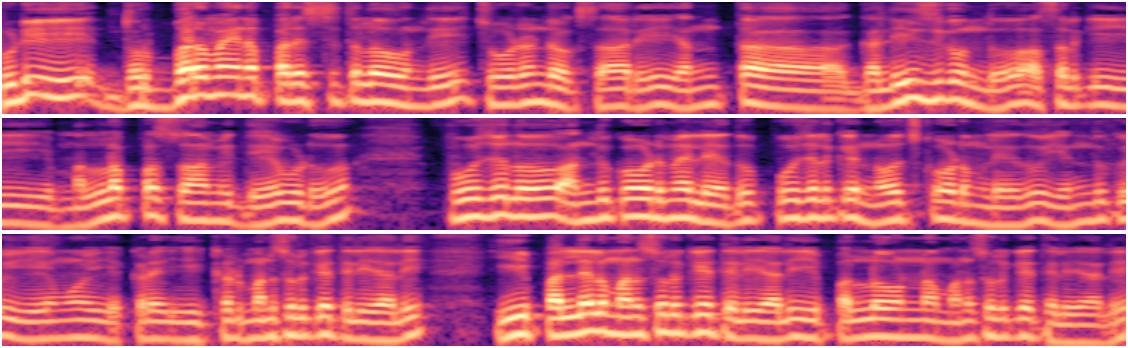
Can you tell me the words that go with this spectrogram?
గుడి దుర్భరమైన పరిస్థితిలో ఉంది. చూడండి ఒకసారి ఎంత గలీజ్గా ఉందో. అసలుకి ఈ మల్లప్ప స్వామి దేవుడు పూజలు అందుకోవడమే లేదు పూజలకే నోచుకోవడం లేదు. ఎందుకు ఏమో ఇక్కడ ఇక్కడ మనుషులకే తెలియాలి ఈ పల్లెల మనుషులకే తెలియాలి ఈ పల్లెలో ఉన్న మనుషులకే తెలియాలి.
